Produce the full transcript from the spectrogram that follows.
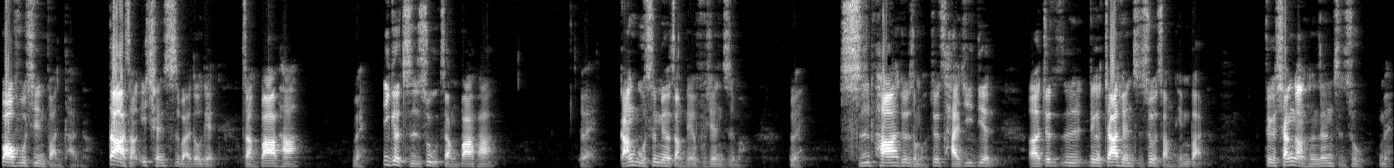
报复性反弹了，大涨一千四百多点，涨八趴，对，一个指数涨八趴，对，港股是没有涨跌幅限制嘛，十趴就是什么，就是台积电啊，就是那个加权指数涨停板，这个香港恒生指数没，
